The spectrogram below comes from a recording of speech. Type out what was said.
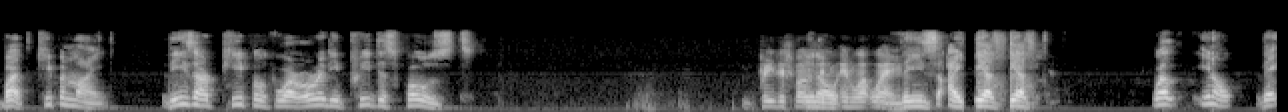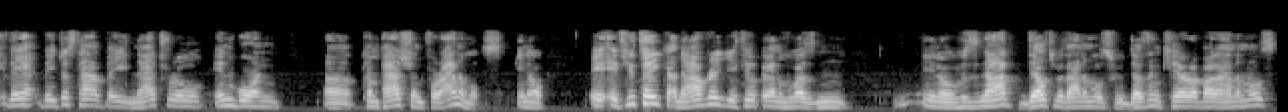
but keep in mind these are people who are already predisposed predisposed you know, in, what way? These ideas, yes. Well, you know, they they they just have a natural inborn uh, compassion for animals. You know, if you take an average Ethiopian who has, you know, who's not dealt with animals, who doesn't care about animals,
